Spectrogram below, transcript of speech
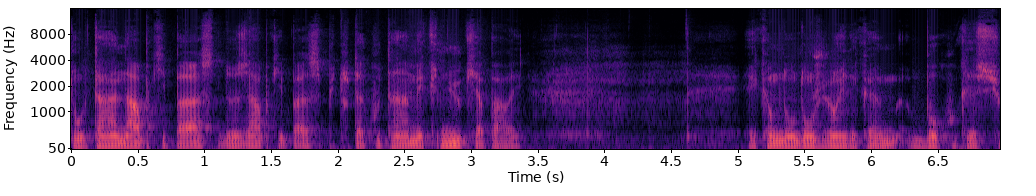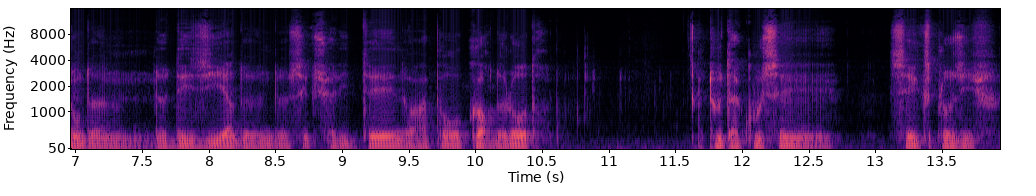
donc t'as un arbre qui passe, deux arbres qui passent, puis tout à coup, t'as un mec nu qui apparaît. Et comme dans Don Juan, il est quand même beaucoup question de, désir, de, de, sexualité, de rapport au corps de l'autre. Tout à coup, c'est explosif.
